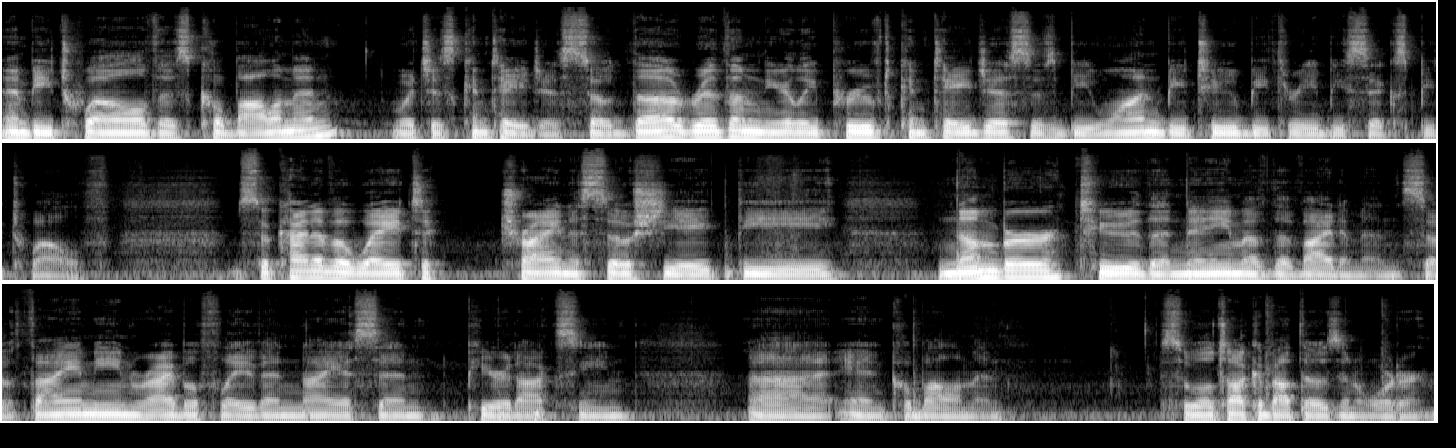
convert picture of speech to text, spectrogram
And B12 is cobalamin, which is contagious. So the rhythm nearly proved contagious is B1, B2, B3, B6, B12. So, kind of a way to try and associate the number to the name of the vitamin. So, thiamine, riboflavin, niacin, pyridoxine, uh, and cobalamin. So, we'll talk about those in order.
